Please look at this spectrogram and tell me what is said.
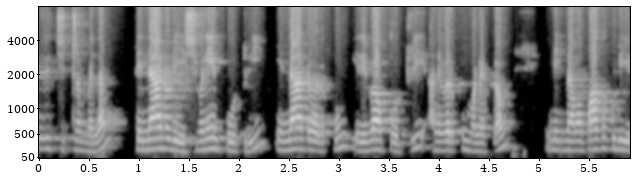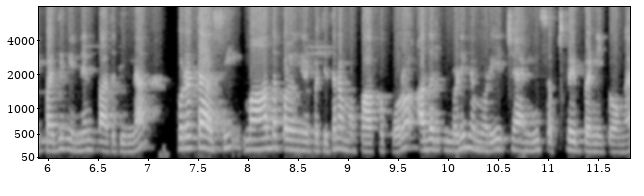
திருச்சிற்றம்பலம் தென்னாடுடைய சிவனையை போற்றி எந்நாட்டவருக்கும் இறைவா போற்றி அனைவருக்கும் வணக்கம். இன்னைக்கு நம்ம பார்க்கக்கூடிய பதிவு என்னன்னு பார்த்துட்டீங்கன்னா புரட்டாசி மாத பலன்களை பத்தி தான் நம்ம பார்க்க போறோம். அதற்கு முன்னாடி நம்மளுடைய சேனலை சப்ஸ்கிரைப் பண்ணிக்கோங்க.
